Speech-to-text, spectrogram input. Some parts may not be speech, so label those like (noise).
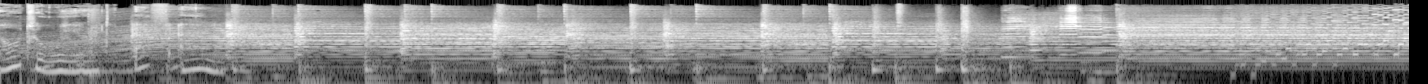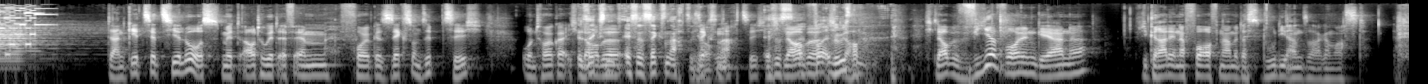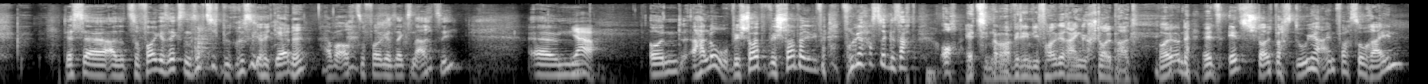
Auto Weird FM. Dann geht's jetzt hier los mit AutoWit FM Folge 76. Und Holger, ich glaube. Es ist 86. auch, ne? 86. Es Ich ist, glaube, äh, ich, glaube, ich glaube, wir wollen gerne, wie gerade in der Voraufnahme, dass du die Ansage machst. Das ist ja, also zur Folge 76 begrüße ich euch gerne, aber auch zur Folge 86. Ähm, Ja, Und hallo, wir stolpern, wir stolpern in die Früher hast du gesagt, oh, jetzt sind wir mal wieder in die Folge reingestolpert. Und jetzt, jetzt stolperst du ja einfach so rein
